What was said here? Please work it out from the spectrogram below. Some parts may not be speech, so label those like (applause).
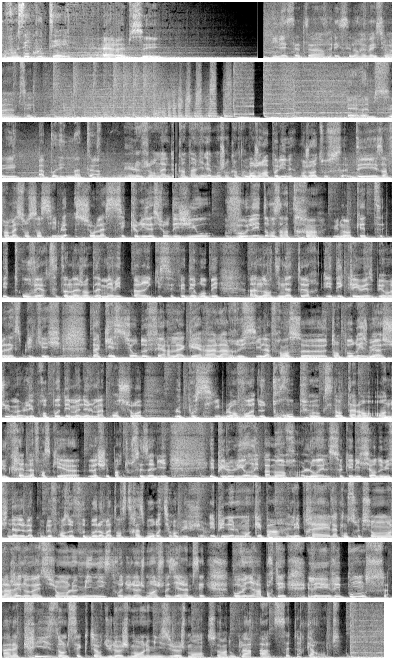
Vous écoutez RMC. Il est 7h, excellent réveil sur RMC. RMC. Apolline Matin. Le journal de Quentin Vinet. Bonjour Quentin. Bonjour Apolline, bonjour à tous. Des informations sensibles sur la sécurisation des JO volés dans un train. Une enquête est ouverte. C'est un agent de la mairie de Paris qui s'est fait dérober un ordinateur et des clés USB. On va vous expliquer. Pas question de faire la guerre à la Russie. La France euh, temporise mais assume les propos d'Emmanuel Macron sur le possible envoi de troupes occidentales en, en Ukraine. La France qui est euh, lâchée par tous ses alliés. Et puis le Lyon n'est pas mort. L'OL se qualifie en demi-finale de la Coupe de France de football en battant Strasbourg au tir Et puis ne le manquez pas, les prêts, la construction, la rénovation, le ministre du Logement a choisi RMC pour venir apporter les réponses à la crise dans le secteur du logement. Le ministre du Logement sera donc là à 7h40.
